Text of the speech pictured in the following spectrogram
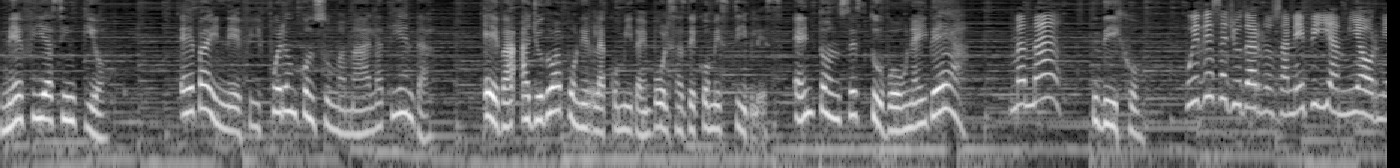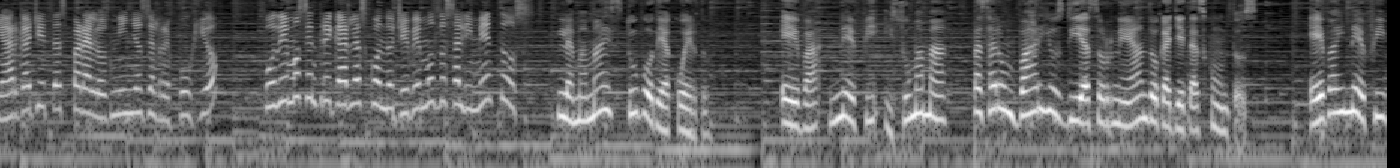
Nefi asintió. Eva y Nefi fueron con su mamá a la tienda. Eva ayudó a poner la comida en bolsas de comestibles. Entonces tuvo una idea. mamá, Dijo, ¿puedes ayudarnos a Nefi y a mí a hornear galletas para los niños del refugio? Podemos entregarlas cuando llevemos los alimentos. la mamá estuvo de acuerdo. Eva, Nefi y su mamá pasaron varios días horneando galletas juntos. Eva y Nefi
